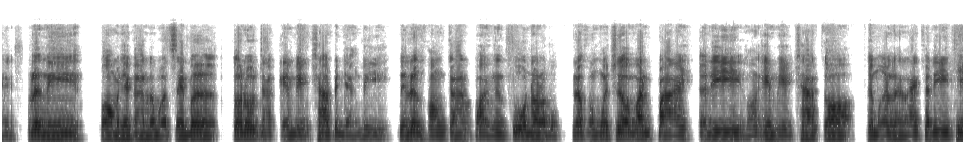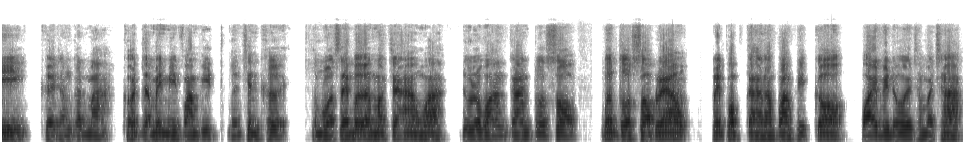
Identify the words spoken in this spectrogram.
น์ เรื่องนี้กองบัญชาการตำรวจไซเบอร์ก็รู้จักเอ็มเอกชาติเป็นอย่างดี ในเรื่องของการปล่อยเงินกู้นอกระบบ แล้วผมก็เชื่อว่าบ้านปลายคดีของเอ็มเอกชาติก็จะเหมือนหลาย ๆ คดีที่เคยทำกันมา ก็จะไม่มีความผิดเหมือนเช่นเคยตำรวจไซเบอร์มักจะอ้างว่าอยู่ระหว่างการตรวจสอบ เมื่อตรวจสอบแล้วไม่พบการทำความผิดก็ปล่อยไปโดยธรรมชาติ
